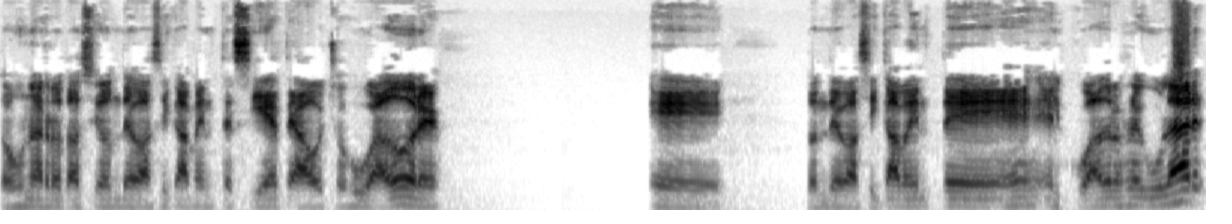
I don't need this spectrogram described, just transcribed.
es una rotación de básicamente 7 a 8 jugadores, eh, donde básicamente es el cuadro regular,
